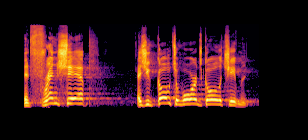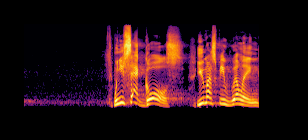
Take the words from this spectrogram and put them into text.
and friendship as you go towards goal achievement. When you set goals, you must be willing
